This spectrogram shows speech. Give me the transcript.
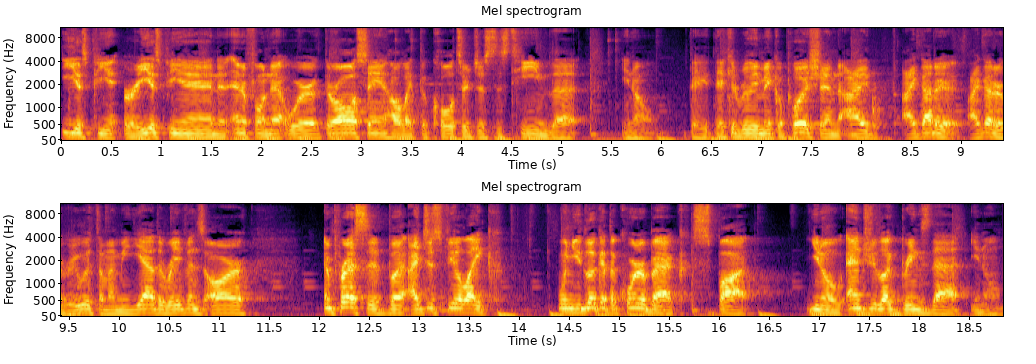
ESPN or ESPN and NFL Network, they're all saying how like the Colts are just this team that you know they they could really make a push, and I I gotta I gotta agree with them. I mean, yeah, the Ravens are impressive, but I just feel like when you look at the quarterback spot, you know, Andrew Luck brings that, you know,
